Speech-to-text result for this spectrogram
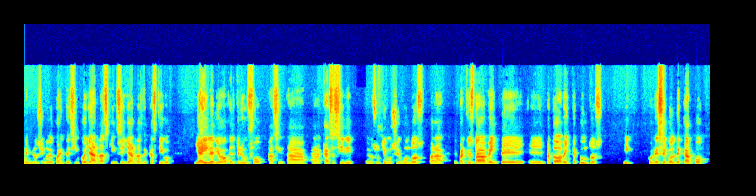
terminó siendo de 45 yardas, 15 yardas de castigo. Y ahí le dio el triunfo a Kansas City en los últimos segundos para el partido estaba 20 eh, empatado a 20 puntos y con ese gol de campo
